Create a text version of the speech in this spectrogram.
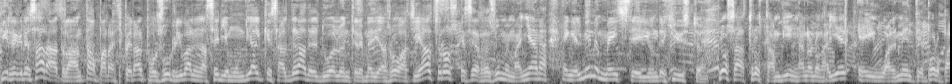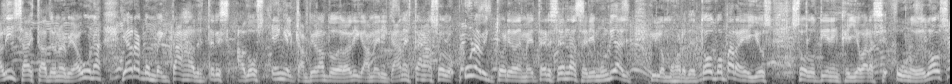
y regresar a Atlanta para esperar por su rival en la serie mundial que saldrá del duelo entre Medias Rojas y Astros que se resume mañana en el Minute Maid Stadium de Houston. Los Astros también ganaron ayer e igualmente por paliza, está de 9 a 1 y ahora con ventaja de 3 a 2 en el campeonato de la Liga Americana. Están a solo una victoria de meterse en la Serie Mundial y lo mejor de todo para ellos, solo tienen que llevarse uno de dos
